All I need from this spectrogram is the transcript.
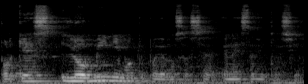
porque es lo mínimo que podemos hacer en esta situación.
